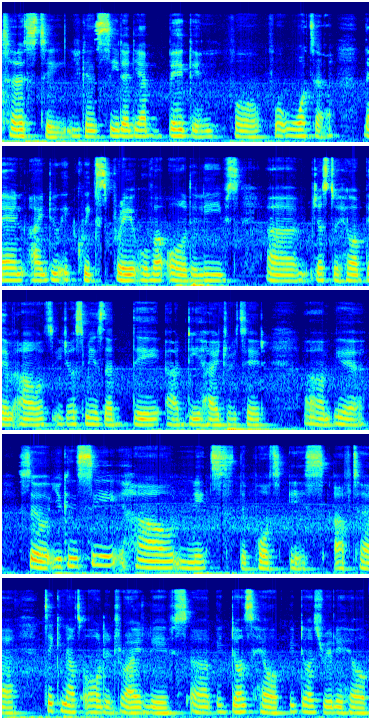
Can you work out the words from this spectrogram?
thirsty you can see that they are begging for for water. Then i do a quick spray over all the leaves um, just to help them out. It just means that they are dehydrated um, yeah. So you can see how neat the pot is after taking out all the dried leaves. Uh, it does help. It does really help.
